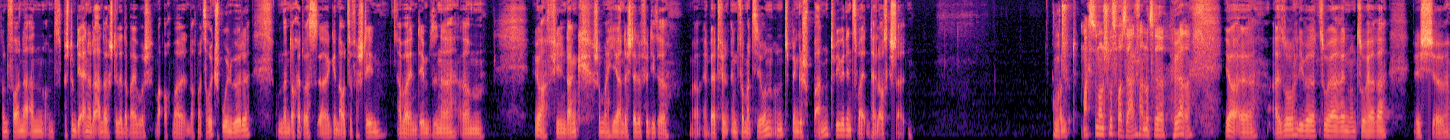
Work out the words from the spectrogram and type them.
von vorne an und es ist bestimmt die eine oder andere Stelle dabei, wo ich auch mal nochmal zurückspulen würde, um dann doch etwas äh, genau zu verstehen. Aber in dem Sinne, ähm, ja, vielen Dank schon mal hier an der Stelle für diese ja, wertvollen Informationen und bin gespannt, wie wir den zweiten Teil ausgestalten. Gut. Und, Magst du noch ein Schlusswort sagen an unsere Hörer? Ja, äh, also, liebe Zuhörerinnen und Zuhörer, ich äh,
